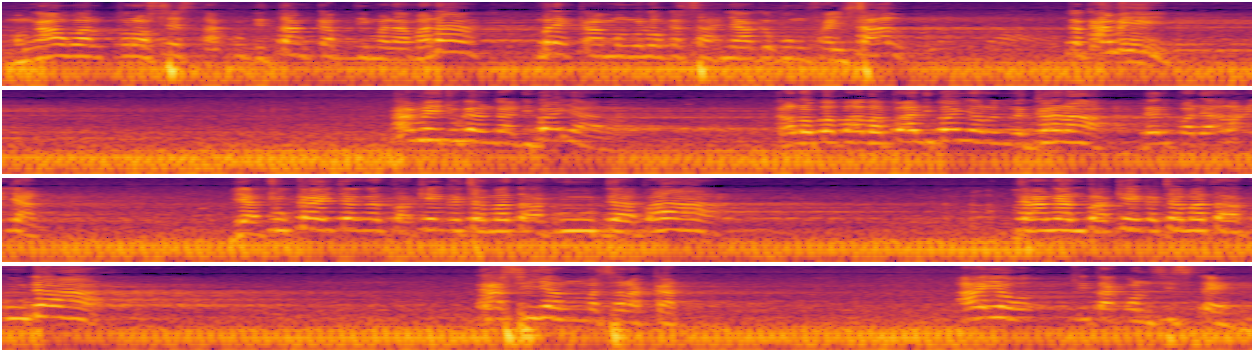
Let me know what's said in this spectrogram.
mengawal proses takut ditangkap di mana-mana, mereka mengeluh kesahnya ke Bung Faisal, ke kami. Kami juga nggak dibayar. Kalau bapak-bapak dibayar oleh negara daripada rakyat, Ya cukai jangan pakai kacamata kuda pak Jangan pakai kacamata kuda Kasihan masyarakat. Ayo kita konsisten.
